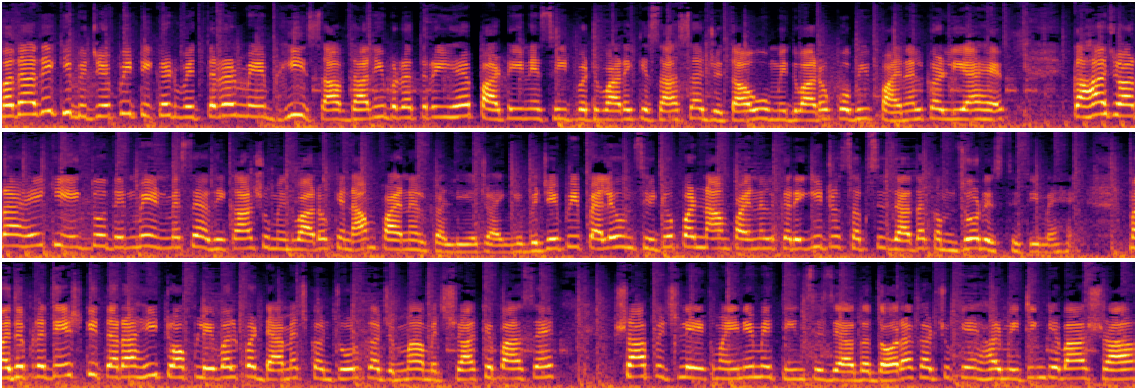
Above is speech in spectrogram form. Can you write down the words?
बता दें कि बीजेपी टिकट वितरण में भी सावधानी बरत रही है। पार्टी ने सीट बंटवारे के साथ साथ जिताऊ उम्मीदवारों को भी फाइनल कर लिया है। कहा जा रहा है कि एक दो दिन में इनमें से अधिकांश उम्मीदवारों के नाम फाइनल कर लिए जाएँगे। बीजेपी पहले उन सीटों पर नाम फाइनल करेगी जो सबसे ज़्यादा कमज़ोर स्थिति में है। मध्य प्रदेश की तरह ही टॉप लेवल पर डैमेज कंट्रोल का जिम्मा अमित शाह के पास है। शाह पिछले एक महीने में तीन से ज़्यादा दौरा कर चुके हैं। हर मीटिंग के बाद शाह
